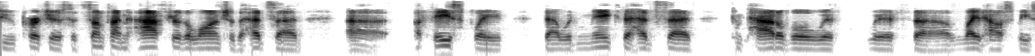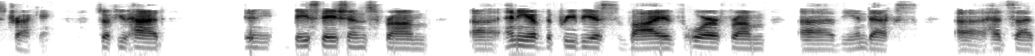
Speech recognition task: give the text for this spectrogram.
to purchase at sometime after the launch of the headset uh, a faceplate that would make the headset compatible with with uh, lighthouse based tracking. So if you had any base stations from uh, any of the previous Vive or from uh, the Index uh, headset,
